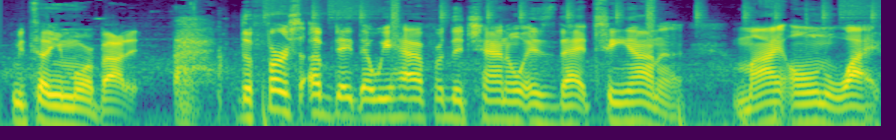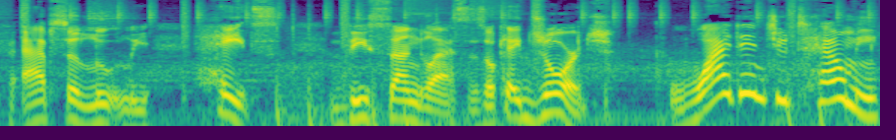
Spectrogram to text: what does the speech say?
Let me tell you more about it. The first update that we have for the channel is that Tiana, my own wife, absolutely hates these sunglasses. Okay, George, why didn't you tell me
